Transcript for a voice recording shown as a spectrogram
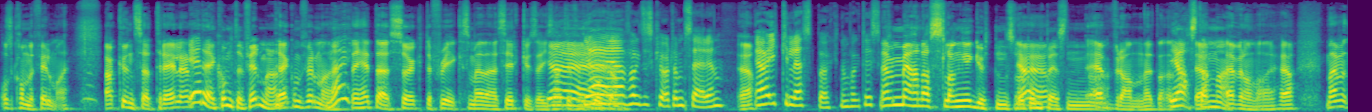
Og så kom det filmen. Jeg har kun sett traileren. Er det kom til filmen? Det kom til filmen. den. Heter Søk the Freak, som er det sirkuset. Ja, ja, Ja, jeg har faktisk hørt om serien. Ja. Jeg har ikke lest bøkene, faktisk. Nei, men Med han der slangegutten som var Ja, ja. kompisen. Evran het han. Ja, stemmer. Evran var det, ja. Nei, men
